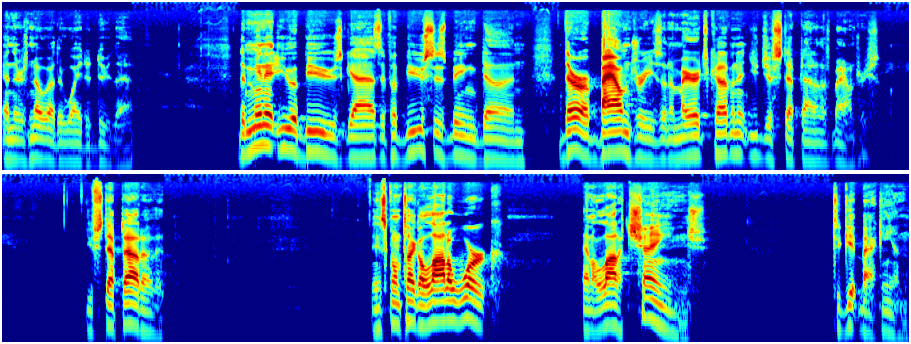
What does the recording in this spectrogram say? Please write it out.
and there's no other way to do that. The minute you abuse, guys, if abuse is being done, there are boundaries in a marriage covenant. You just stepped out of those boundaries. You stepped out of it. And it's going to take a lot of work and a lot of change to get back in.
